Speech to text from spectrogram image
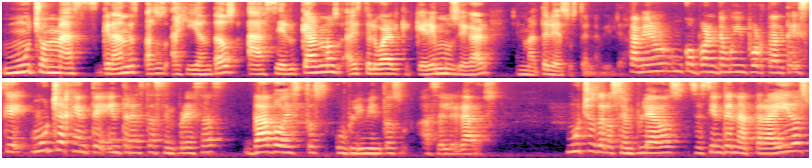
mucho más grandes, pasos agigantados, a acercarnos a este lugar al que queremos llegar en materia de sostenibilidad. También un componente muy importante es que mucha gente entra a estas empresas dado estos cumplimientos acelerados. Muchos de los empleados se sienten atraídos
